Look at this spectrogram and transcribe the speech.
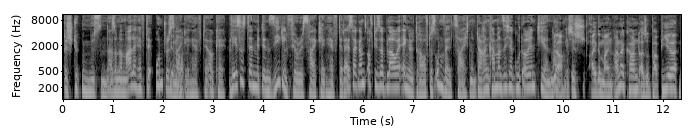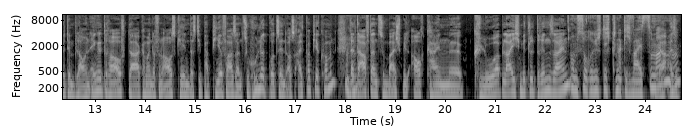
bestücken müssen. Also normale Hefte und Genau. Recyclinghefte. Okay. Wie ist es denn mit den Siegeln für Recyclinghefte? Da ist ja ganz oft dieser blaue Engel drauf, das Umweltzeichen. Und daran kann man sich ja gut orientieren. Ja, eigentlich. ist allgemein anerkannt, also Papier mit dem blauen Engel drauf. Da kann man davon ausgehen, dass die Papierfasern zu 100 Prozent aus Altpapier kommen. Da darf dann zum Beispiel auch kein Chlorbleichmittel drin sein. um es so richtig knackig weiß zu machen. Ja, also ne?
